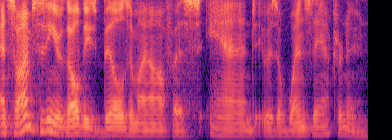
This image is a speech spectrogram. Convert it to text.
And so I'm sitting here with all these bills in my office, and it was a Wednesday afternoon.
